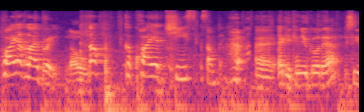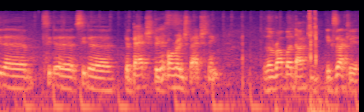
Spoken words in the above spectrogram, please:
Quiet library. No. No, quiet cheese something. Uh, Eggy, can you go there? See the see the see the the badge, the This? orange badge thing? The rubber ducky. Exactly.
